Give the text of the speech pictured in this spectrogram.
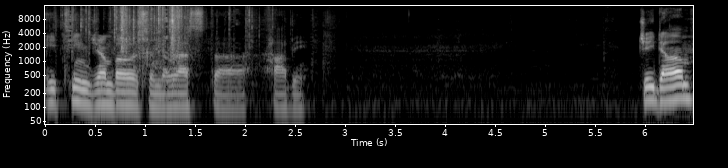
18 Jumbos and the rest uh, Hobby. J Dom.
